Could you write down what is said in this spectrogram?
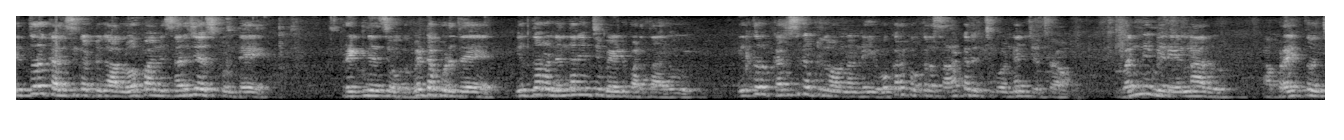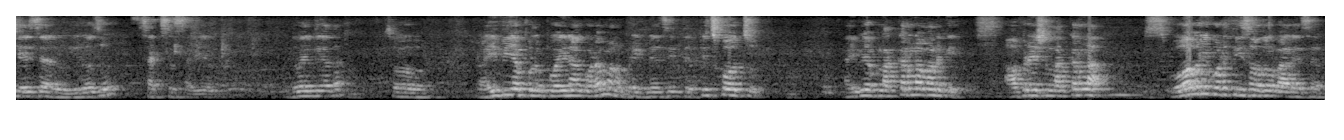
ఇద్దరు కలిసికట్టుగా లోపాన్ని సరి చేసుకుంటే ప్రెగ్నెన్సీ ఒక బిడ్డ పుడితే ఇద్దరు నింద నుంచి బయటపడతారు. ఇద్దరు కలిసికట్టుగా ఉండండి. ఒకరికొకరు సహకరించుకోండి అని చెప్పాం. ఇవన్నీ మీరు విన్నారు. ఆ ప్రయత్నం చేశారు. ఈరోజు సక్సెస్ అయ్యారు. అర్థమైంది కదా? సో ఐబీఎఫ్లు పోయినా కూడా మనం ప్రెగ్నెన్సీ తెప్పించుకోవచ్చు. ఐవీఎఫ్లు అక్కర్లా మనకి? ఆపరేషన్లు అక్కర్లా? ఓవరీ కూడా తీసి అవతల పారేశారు.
